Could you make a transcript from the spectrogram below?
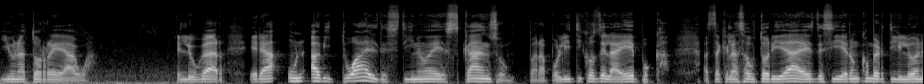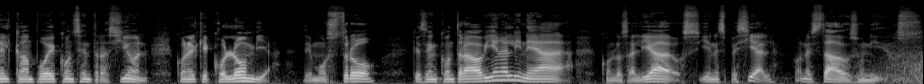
y una torre de agua. El lugar era un habitual destino de descanso para políticos de la época, hasta que las autoridades decidieron convertirlo en el campo de concentración con el que Colombia demostró que se encontraba bien alineada con los aliados y en especial con Estados Unidos.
